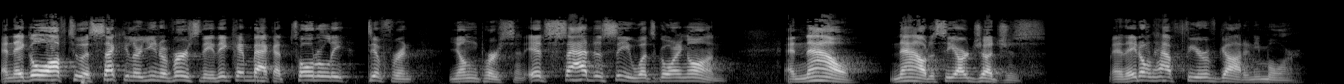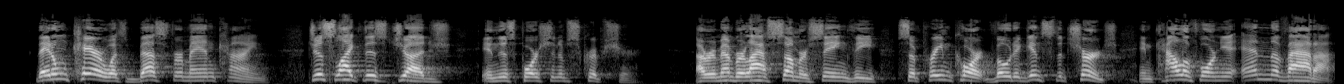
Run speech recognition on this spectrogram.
and they go off to a secular university, they come back a totally different young person. It's sad to see what's going on. And now, now to see our judges. Man, they don't have fear of God anymore. They don't care what's best for mankind. Just like this judge in this portion of scripture. I remember last summer seeing the Supreme Court vote against the church in California and Nevada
